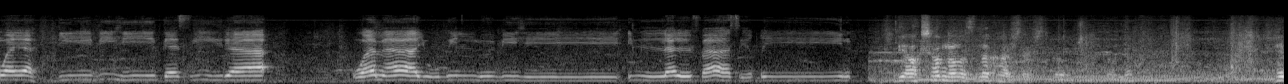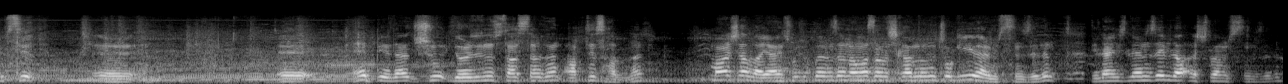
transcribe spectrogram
ويهدي به كثيرا. وما يضل به إلا الفاسقين bir akşam namazında karşılaştık bu çocuklarla. Hepsi e, e, hep birden şu gördüğünüz taslardan abdest aldılar. Maşallah yani çocuklarınıza namaz alışkanlığını çok iyi vermişsiniz dedim. Dilencilerinize bile aşılamışsınız dedim.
